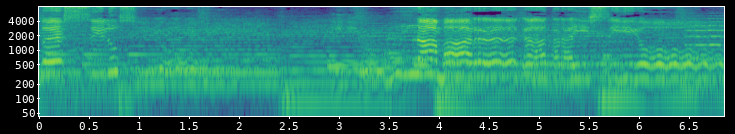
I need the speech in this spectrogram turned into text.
desilusión y una amarga traición.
